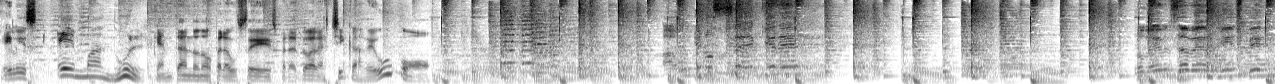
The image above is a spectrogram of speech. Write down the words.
Él es Emanuel, cantándonos para ustedes, para todas las chicas de humo. Aún no sé quién es, lo deben saber mis pies.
